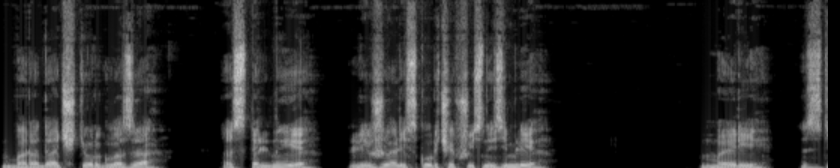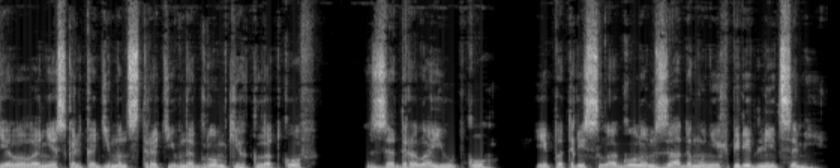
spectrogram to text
Бородач тер глаза, остальные лежали, скорчившись на земле. Мэри сделала несколько демонстративно громких глотков, задрала юбку и потрясла голым задом у них перед лицами.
